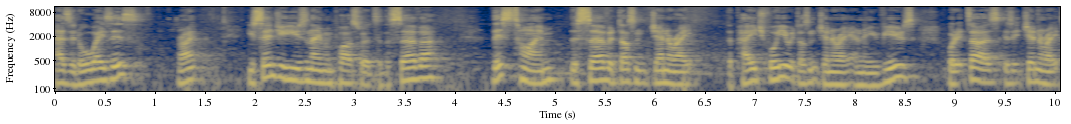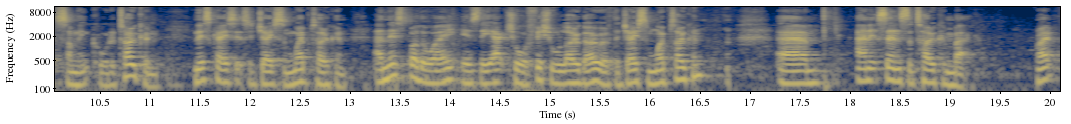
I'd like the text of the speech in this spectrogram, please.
as it always is, right? You send your username and password to the server. This time, the server doesn't generate the page for you. It doesn't generate any views. What it does is it generates something called a token. In this case, it's a JSON Web Token. And this, by the way, is the actual official logo of the JSON Web Token. Um, and it sends the token back, right?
